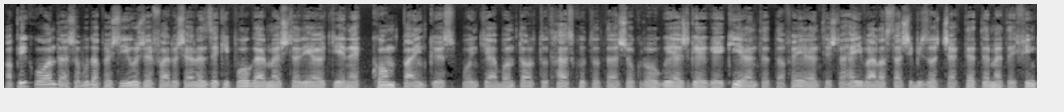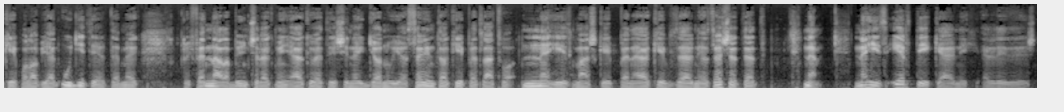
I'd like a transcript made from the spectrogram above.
A Piko András a budapesti Józsefváros ellenzéki polgármesteri jelöltjének kampányközpontjában tartott házkutatásokról Gulyás Gergely kijelentette a feljelentést a helyi választási bizottság tette, mert egy fénykép alapján úgy ítélte meg, hogy fennáll a bűncselekmény elkövetésének gyanúja. Szerint a képet látva nehéz másképpen elképzelni az esetet. Nem, nehéz értékelni, elnézést,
